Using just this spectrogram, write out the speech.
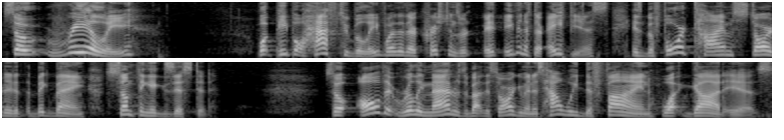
So, really, what people have to believe, whether they're Christians or even if they're atheists, is before time started at the Big Bang, something existed. So, all that really matters about this argument is how we define what God is.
